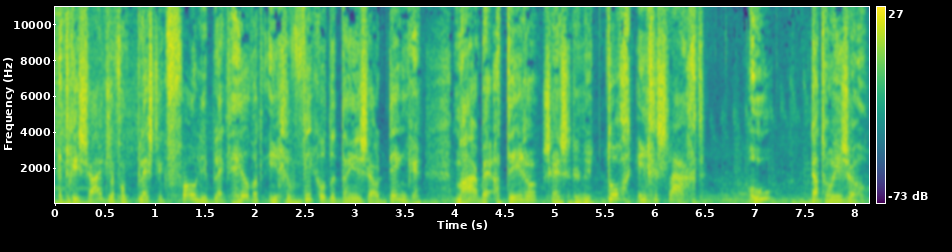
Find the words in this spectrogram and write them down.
Het recyclen van plastic folie blijkt heel wat ingewikkelder dan je zou denken. Maar bij Atero zijn ze er nu toch in geslaagd. Hoe? Dat hoor je zo.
